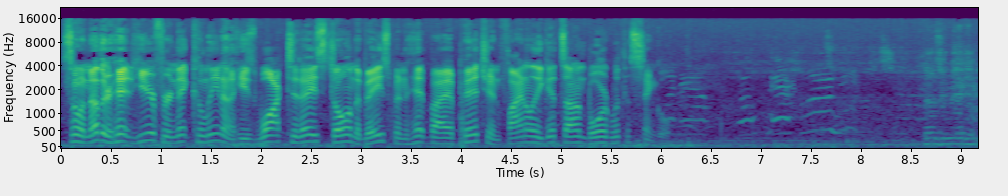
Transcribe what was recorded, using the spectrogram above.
So another hit here for Nick Kalina. He's walked today, stolen the base, been hit by a pitch, and finally gets on board with a single. Designated hitter.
